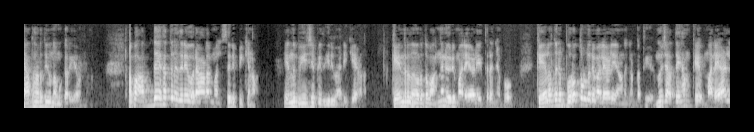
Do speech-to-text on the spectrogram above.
യാഥാർത്ഥ്യവും നമുക്കറിയാവുന്നതാണ്. അപ്പൊ അദ്ദേഹത്തിനെതിരെ ഒരാളെ മത്സരിപ്പിക്കണം എന്ന് ബി ജെ പി തീരുമാനിക്കുകയാണ്. കേന്ദ്ര നേതൃത്വം അങ്ങനെ ഒരു മലയാളിയെ തിരഞ്ഞപ്പോൾ കേരളത്തിന് പുറത്തുള്ള ഒരു മലയാളിയാണ് കണ്ടെത്തിയത്. എന്ന് വെച്ചാൽ അദ്ദേഹം മലയാളി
